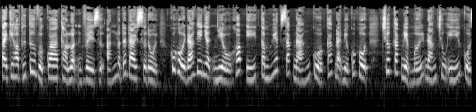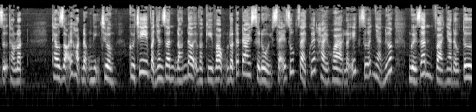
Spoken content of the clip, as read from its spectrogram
Tại kỳ họp thứ tư vừa qua thảo luận về dự án luật đất đai sửa đổi, Quốc hội đã ghi nhận nhiều góp ý tâm huyết sắc đáng của các đại biểu Quốc hội trước các điểm mới đáng chú ý của dự thảo luật. Theo dõi hoạt động nghị trường, cử tri và nhân dân đón đợi và kỳ vọng luật đất đai sửa đổi sẽ giúp giải quyết hài hòa lợi ích giữa nhà nước, người dân và nhà đầu tư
